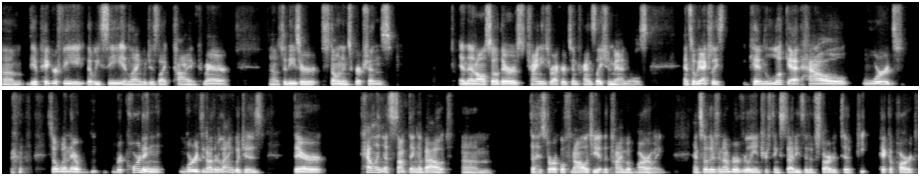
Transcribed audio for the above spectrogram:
um, the epigraphy that we see in languages like Thai and Khmer. Uh, so these are stone inscriptions. And then also there's Chinese records and translation manuals. And so we actually can look at how words, so when they're recording words in other languages, they're telling us something about um, the historical phonology at the time of borrowing. And so there's a number of really interesting studies that have started to pick apart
